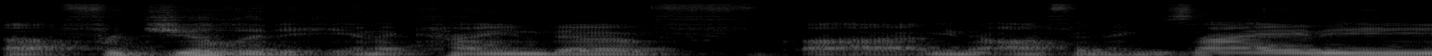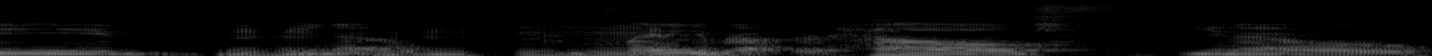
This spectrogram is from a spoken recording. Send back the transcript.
uh, fragility and a kind of uh, you know often anxiety mm-hmm, you know mm-hmm. mm-hmm. complaining about their health you know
